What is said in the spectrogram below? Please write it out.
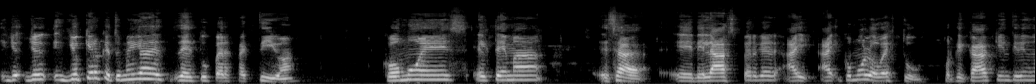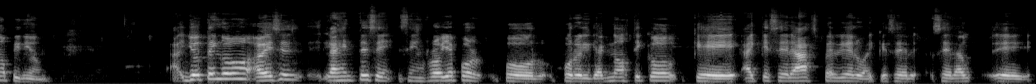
Yo, yo, quiero que tú me digas de, tu perspectiva cómo es el tema, o sea, eh, del Asperger, hay, hay, ¿cómo lo ves tú? Porque cada quien tiene una opinión. Ah, yo tengo, a veces la gente se, se enrolla por, por, por, el diagnóstico que hay que ser Asperger o hay que ser, ser eh,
